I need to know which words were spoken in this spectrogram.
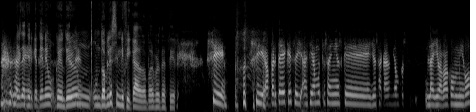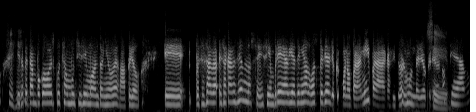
Es decir, que tiene, un- que tiene un doble significado, podemos decir. Sí, sí, aparte de que se- hacía muchos años que yo esa canción pues la llevaba conmigo y eso que tampoco he escuchado muchísimo a Antonio Vega, pero eh, pues esa, esa canción, no sé, siempre había tenido algo especial, yo, bueno, para mí, para casi todo el mundo, yo creo, ¿no? Sí. Tiene algo.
